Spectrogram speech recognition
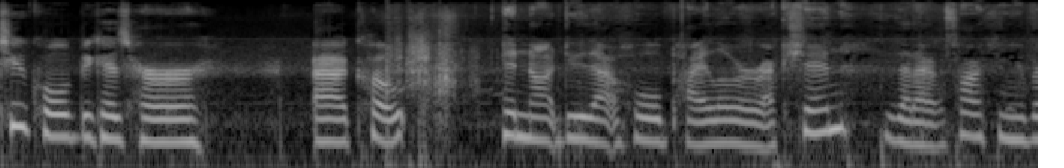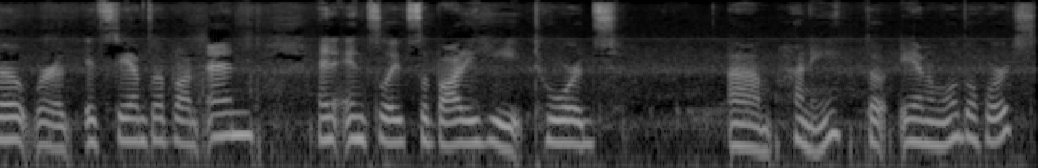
too cold because her uh, coat cannot do that whole piloerection that I was talking about where it stands up on end and insulates the body heat towards um, honey, the animal, the horse,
